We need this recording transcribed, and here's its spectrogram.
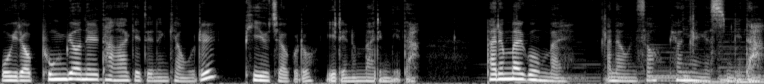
오히려 봉변을 당하게 되는 경우를 비유적으로 이르는 말입니다. 바른말 고운말 아나운서 변희영이었습니다.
